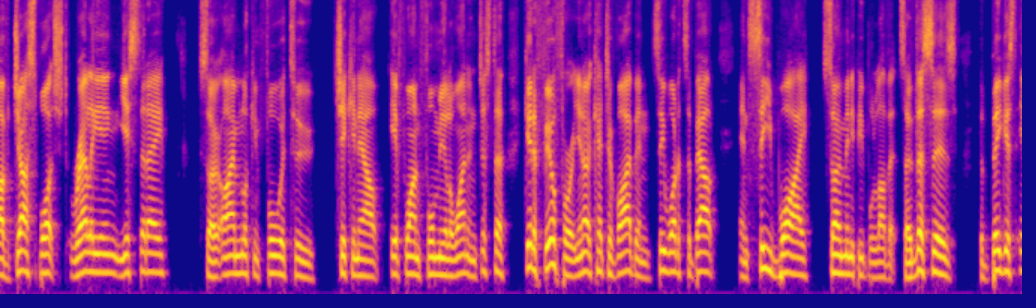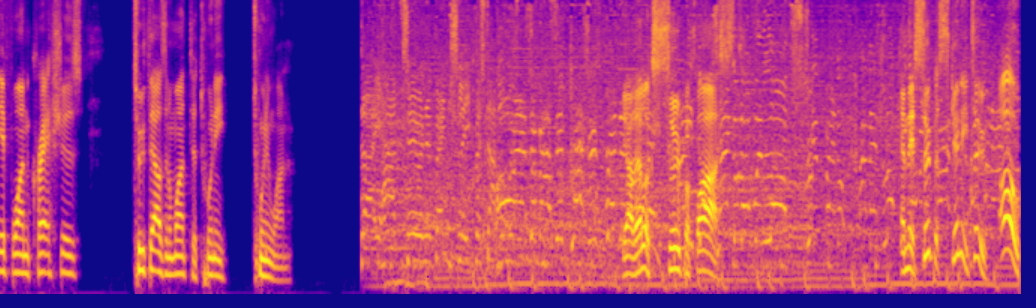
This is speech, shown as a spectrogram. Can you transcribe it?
I've just watched rallying yesterday. So I'm looking forward to checking out F1 Formula One and just to get a feel for it, you know, catch a vibe and see what it's about and see why so many people love it. So this is the biggest F1 crashes 2001 to 2021. Yeah, that looks super fast. And they're super skinny too. Oh!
